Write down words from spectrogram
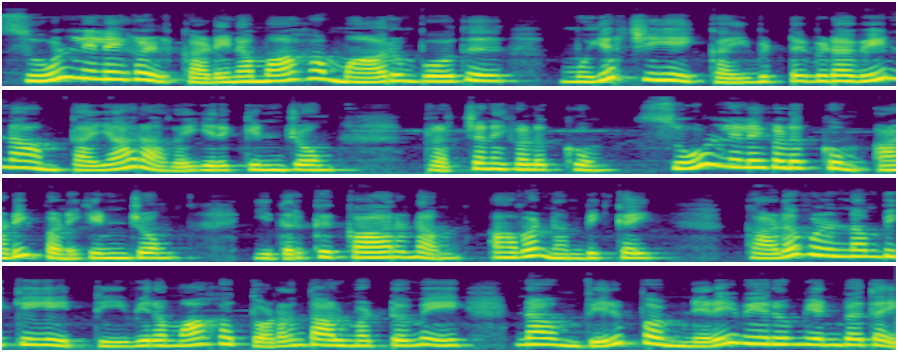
சூழ்நிலைகள் கடினமாக மாறும்போது முயற்சியை கைவிட்டுவிடவே நாம் தயாராக இருக்கின்றோம். பிரச்சனைகளுக்கும் சூழ்நிலைகளுக்கும் அடிபணிகின்றோம். இதற்கு காரணம் அவ நம்பிக்கை கடவுள் நம்பிக்கையை தீவிரமாக தொடர்ந்தால் மட்டுமே நாம் விருப்பம் நிறைவேறும் என்பதை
